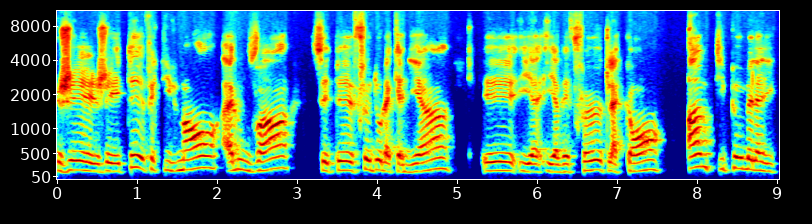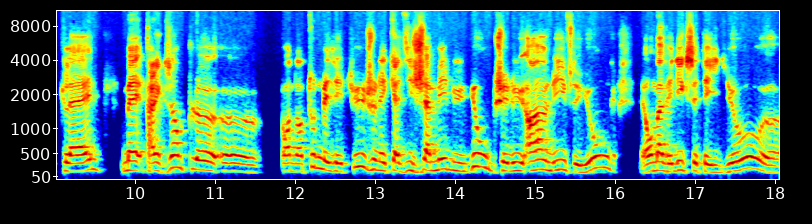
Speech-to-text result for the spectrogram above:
j'ai été effectivement à Louvain, c'était freudo-lacanien, et il y, avait Freud, Lacan, un petit peu Mélanie Klein, mais par exemple, euh, pendant toutes mes études, je n'ai quasi jamais lu Jung. J'ai lu un livre de Jung et on m'avait dit que c'était idiot. Euh,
